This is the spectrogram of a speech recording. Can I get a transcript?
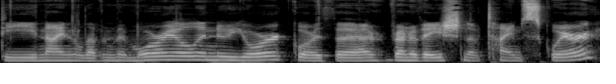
the 9 11 memorial in New York or the renovation of Times Square.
